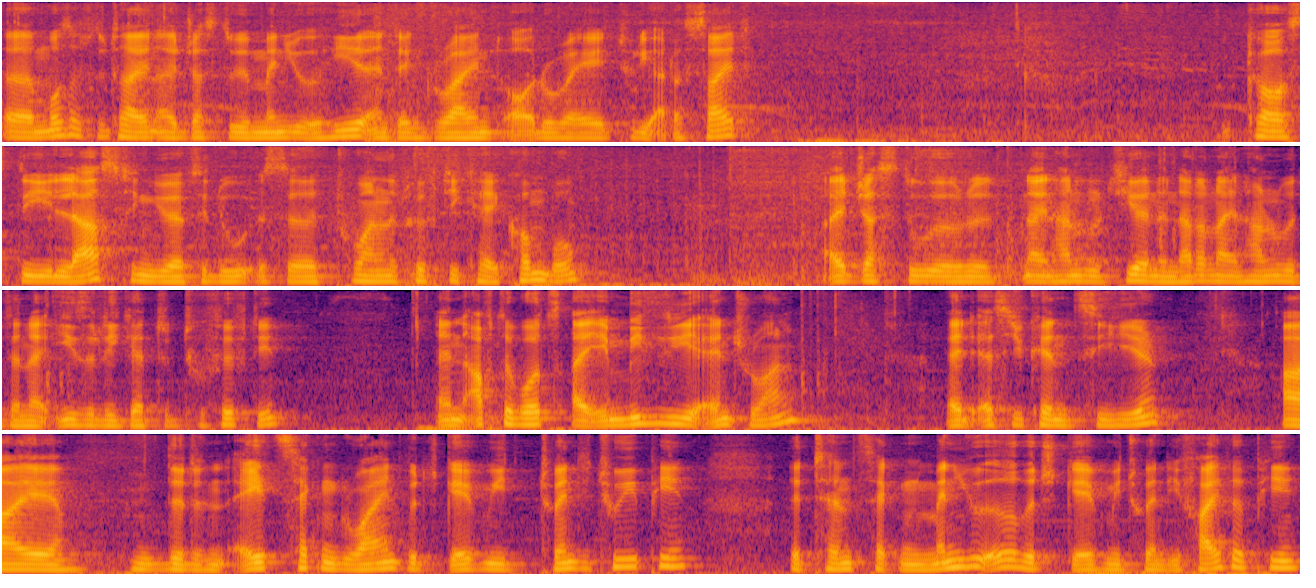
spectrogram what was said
Uh, most of the time I just do a manual here and then grind all the way to the other side. Because the last thing you have to do is a 250k combo. I just do a 900 here and another 900 and I easily get to 250. And afterwards I immediately end run. And as you can see here, I did an 8 second grind which gave me 22 EP a 10 second manual which gave me 25 AP,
